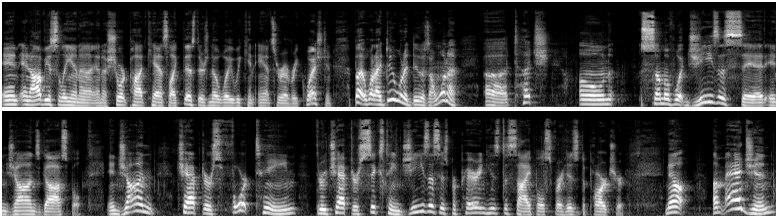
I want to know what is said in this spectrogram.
And and obviously in a in a short podcast like this, there's no way we can answer every question. But what I do want to do is I want to uh, touch on some of what Jesus said in John's Gospel. In John chapters 14 through chapter 16, Jesus is preparing his disciples for his departure. Now, imagine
